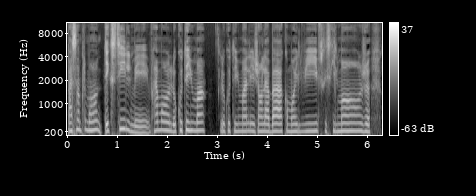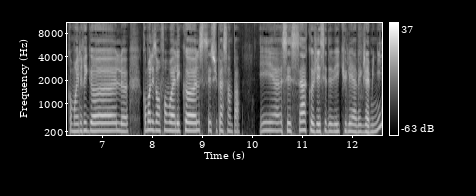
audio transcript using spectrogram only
pas simplement textile, mais vraiment le côté humain. Le côté humain, les gens là-bas, comment ils vivent, ce qu'ils mangent, comment ils rigolent, comment les enfants vont à l'école, c'est super sympa. Et euh, c'est ça que j'essaie de véhiculer avec Jamini.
